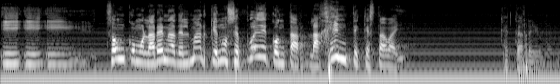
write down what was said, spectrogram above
y, son como la arena del mar que no se puede contar, la gente que estaba ahí. Qué terrible, hermano.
